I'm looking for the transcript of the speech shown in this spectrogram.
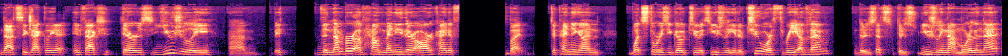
that's exactly it. In fact, there's usually um, it, the number of how many there are kind of, but depending on what stories you go to, it's usually either two or three of them. There's that's there's usually not more than that.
